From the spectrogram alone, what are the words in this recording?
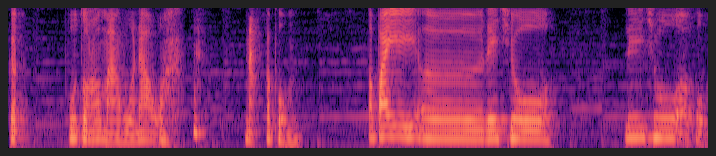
ก็พูดตรงว่าหมาหัวเน่า หนักครับผม ต่อไปเออเรโชเรโชอะผม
